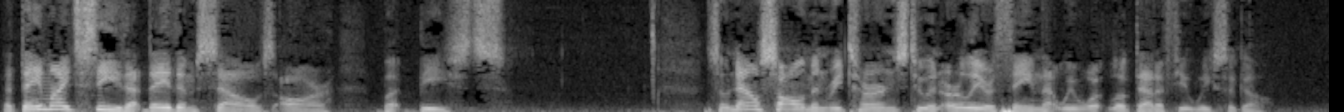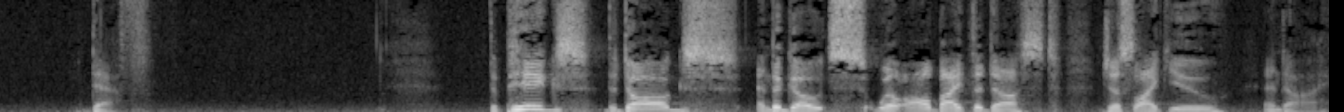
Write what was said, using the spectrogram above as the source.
that they might see that they themselves are but beasts. So now Solomon returns to an earlier theme that we looked at a few weeks ago death. The pigs, the dogs, and the goats will all bite the dust, just like you and I.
